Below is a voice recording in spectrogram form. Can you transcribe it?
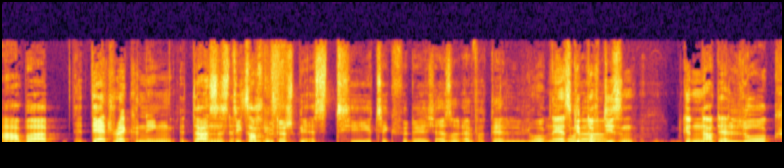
Aber Dead Reckoning dann. Was ist die Computerspielästhetik für dich? Also einfach der Look? Naja, es oder? gibt doch diesen, genau, der Look,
